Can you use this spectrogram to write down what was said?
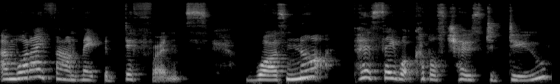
And what I found made the difference was not per se what couples chose to do,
